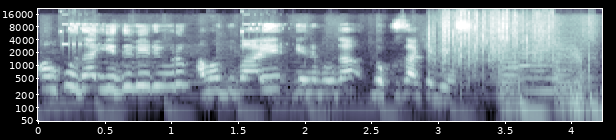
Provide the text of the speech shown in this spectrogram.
Ama burada 7 veriyorum. Ama Dubai gene burada 9 hak ediyorsun.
